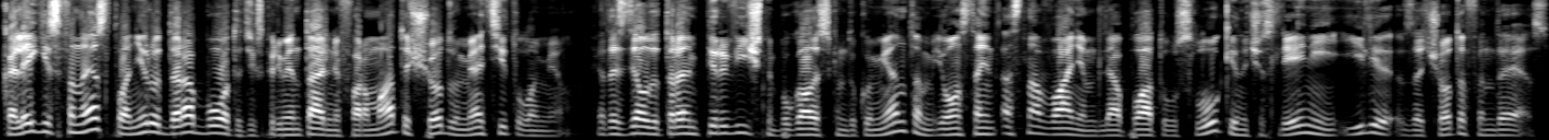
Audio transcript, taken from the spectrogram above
Коллеги из ФНС планируют доработать экспериментальный формат еще двумя титулами. Это сделает тренд первичным бухгалтерским документом, и он станет основанием для оплаты услуг и начислений или зачетов НДС.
